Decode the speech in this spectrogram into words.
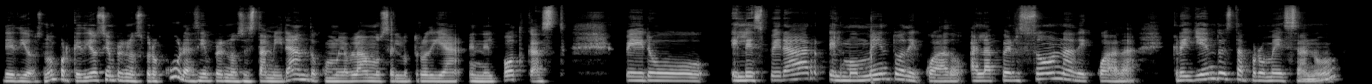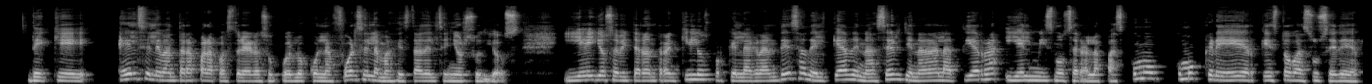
de Dios, ¿no? Porque Dios siempre nos procura, siempre nos está mirando, como le hablábamos el otro día en el podcast, pero el esperar el momento adecuado, a la persona adecuada, creyendo esta promesa, ¿no? De que él se levantará para pastorear a su pueblo con la fuerza y la majestad del Señor su Dios. Y ellos habitarán tranquilos porque la grandeza del que ha de nacer llenará la tierra y él mismo será la paz. ¿Cómo, cómo creer que esto va a suceder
